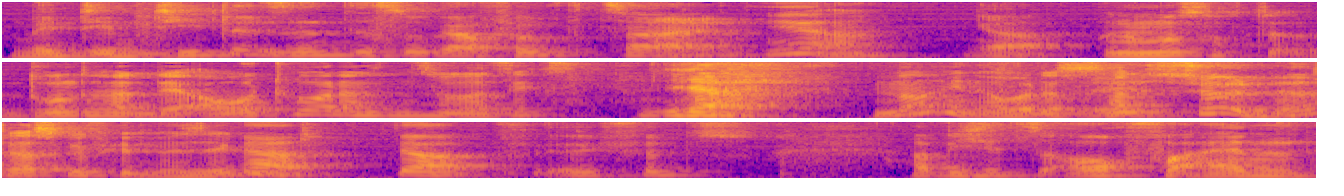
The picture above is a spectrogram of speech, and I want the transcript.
mit dem Titel sind es sogar fünf Zeilen. Ja. Ja. Und du musst noch drunter der Autor, dann sind es sogar sechs. Ja. Nein, aber das Nee, hat, ist schön, ne? Das gefällt mir sehr gut. Ja, ja, ich finde es. Habe ich jetzt auch, vor allem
